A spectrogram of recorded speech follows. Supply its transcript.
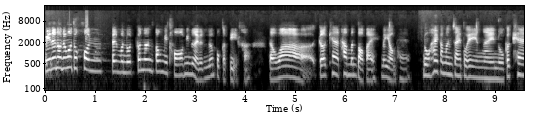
มีแน่นอนได้ว่าทุกคนเป็นมนุษย์ก็นั่นต้องมีท้อมีเหนื่อยเป็นเรื่องปกติค่ะ แต่ว่าก็แค่ทำมันต่อไปไม่ยอมแพ้หนูให้กำลังใจตัวเองยังไงหนูก็แค่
